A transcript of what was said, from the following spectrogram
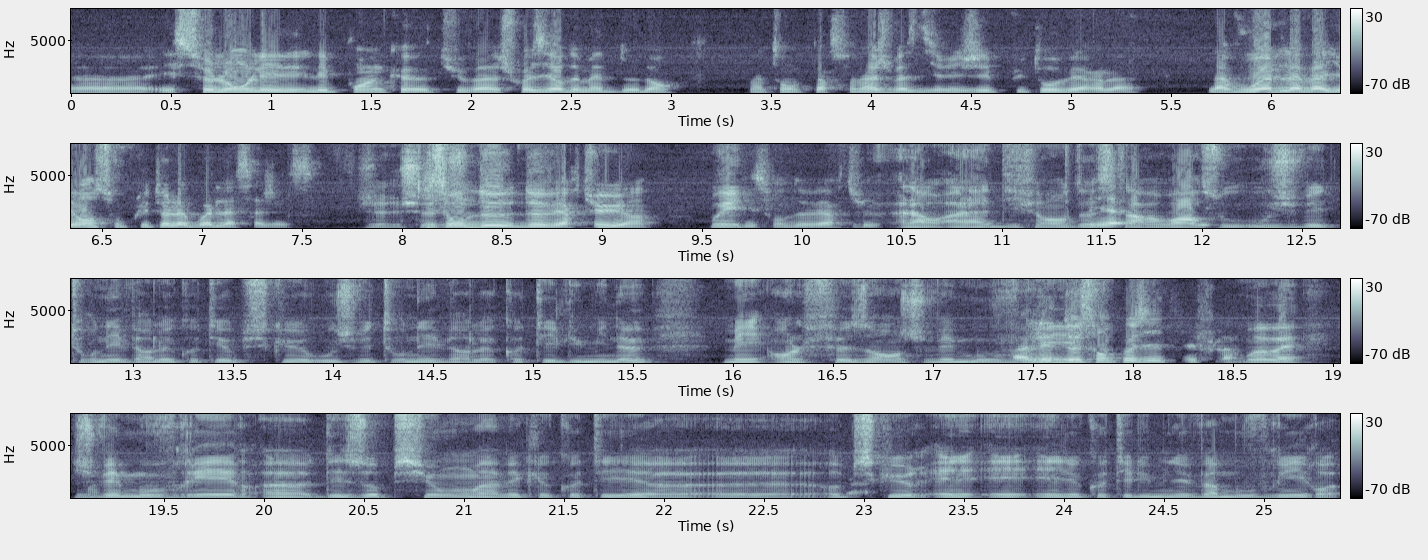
Euh, et selon les, points que tu vas choisir de mettre dedans, ben, ton personnage va se diriger plutôt vers la, voie de la vaillance ou plutôt la voie de la sagesse. Ce sont deux, deux vertus. Hein oui. qui sont de vertu. Alors, à la différence de Star Wars, où, je vais tourner vers le côté obscur, où je vais tourner vers le côté lumineux, mais en le faisant, je vais m'ouvrir... Ah, les deux sont positifs, là. Ouais, ouais. Je vais m'ouvrir euh, des options avec le côté euh, euh, obscur et, et, le côté lumineux va m'ouvrir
